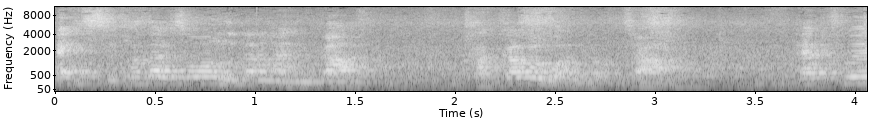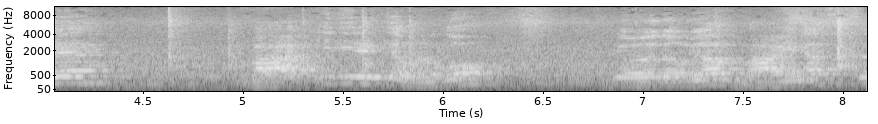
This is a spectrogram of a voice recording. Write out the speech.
X. 화살 쏘는 거 따라가니까 각각을 구한다고. 자, F에 마 1일 때 오르고 넣으면 마이너스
